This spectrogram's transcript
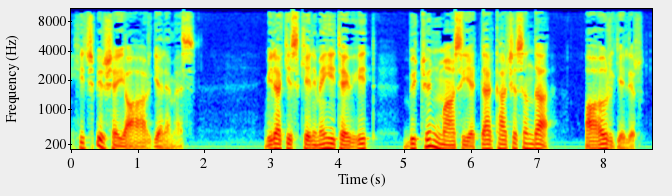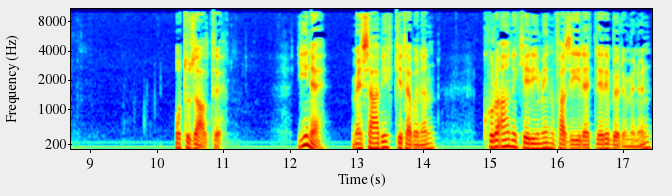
hiçbir şey ağır gelemez. Bilakis kelime-i tevhid bütün masiyetler karşısında ağır gelir. 36 Yine Mesabih kitabının Kur'an-ı Kerim'in faziletleri bölümünün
